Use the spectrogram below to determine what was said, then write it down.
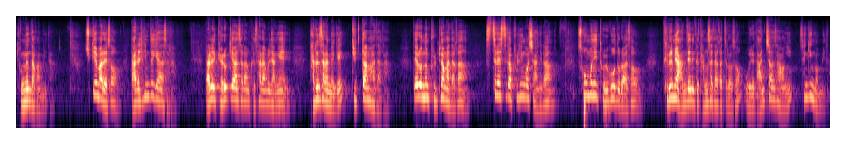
겪는다고 합니다. 쉽게 말해서 나를 힘들게 하는 사람, 나를 괴롭게 하는 사람 그 사람을 향해 다른 사람에게 뒷담하다가 때로는 불평하다가 스트레스가 풀린 것이 아니라 소문이 돌고 돌아서 들으면 안 되는 그 당사자가 들어서 오히려 난처한 상황이 생긴 겁니다.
